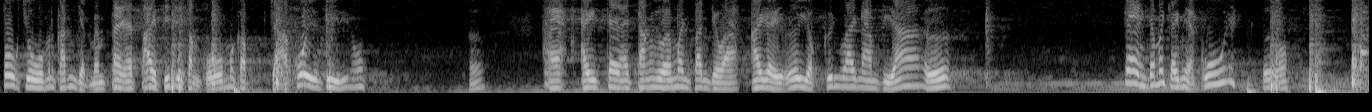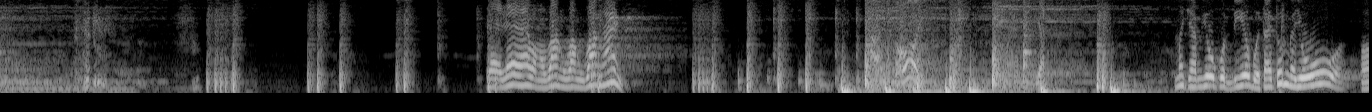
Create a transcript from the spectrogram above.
โตโจมันขันหยัดแม่แต่งใต้ติดอยู่ตั้งโกมันกับจ่าก้อยทันทีนี่เขาเออไอ้แต่งไอ้ตังอยู่มันปันจะว่าไอ้ไรเอ้ยหยอกขึ้นว่ายน้ำตีฮะเออแกล้งจะไม่ใจเมียกูนี่เออเอาได้แล้วว่างว่างว่างว่างงั้น ไม่ใช่โยคนเดียวเบื่อไทยตุ้นกับโยอ๋อ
